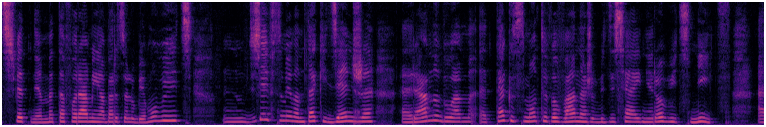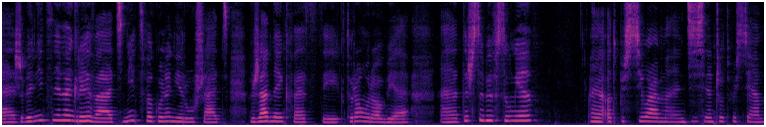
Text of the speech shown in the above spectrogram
świetnie, metaforami ja bardzo lubię mówić. Mm, dzisiaj w sumie mam taki dzień, że e, rano byłam e, tak zmotywowana, żeby dzisiaj nie robić nic, e, żeby nic nie nagrywać, nic w ogóle nie ruszać w żadnej kwestii, którą robię. Też sobie w sumie odpuściłam dziś, znaczy odpuściłam.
